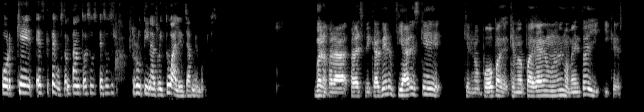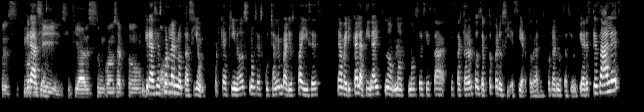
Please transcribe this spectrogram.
por qué es que te gustan tanto esos, esos rutinas rituales, llamémoslos. Bueno, para, para explicar bien, fiar es que, que no puedo pagar, que no pagar en un momento y, y que después no Gracias. Sé si, si, fiar es un concepto. Gracias por la anotación, porque aquí nos, nos escuchan en varios países de América Latina y no, no, no sé si está, si está claro el concepto, pero sí es cierto, gracias por la anotación. Fiar es que sales,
